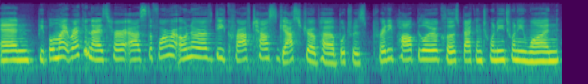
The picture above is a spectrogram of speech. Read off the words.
and people might recognize her as the former owner of the Craft House Gastropub, which was pretty popular, closed back in 2021.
